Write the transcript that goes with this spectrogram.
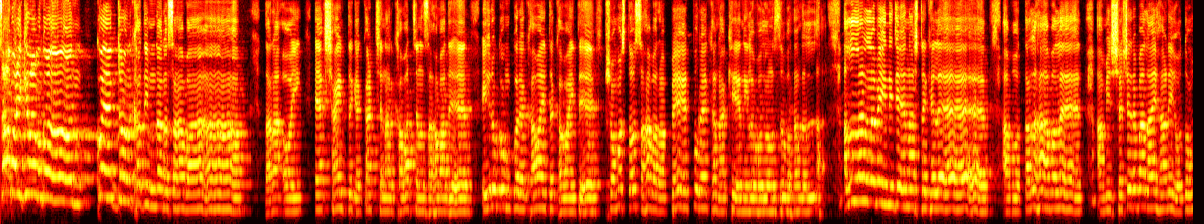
সাহাবাই কিরামগণ কয়েকজন খাদিমদার সাহাবা, তারা ওই এক সাইড থেকে কাটছেন আর খাওয়াচ্ছেন সাহাবাদের। এইরকম করে খাওয়াইতে খাওয়াইতে সমস্ত সাহাবারা পেট পুরে খানা খেয়ে নিল, বলুন আল্লাহ নবী নিজে নাস্তে খেলেন। আবু তালহা বলেন, আমি শেষের বেলায় হাঁড়ি ওদম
